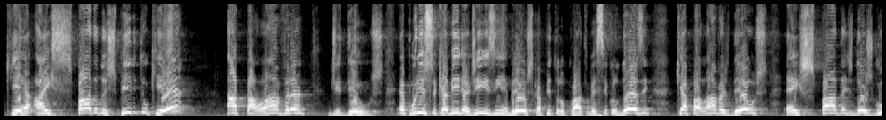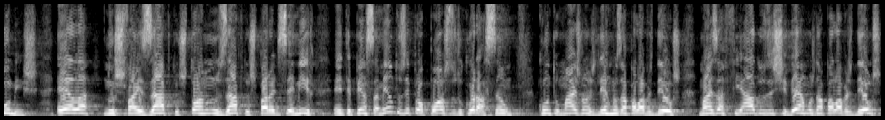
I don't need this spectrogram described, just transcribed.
que é a espada do Espírito, que é a palavra de Deus. É por isso que a Bíblia diz em Hebreus capítulo 4, versículo 12, que a palavra de Deus é espada de dois gumes. Ela nos faz aptos, torna-nos aptos para discernir entre pensamentos e propósitos do coração. Quanto mais nós lermos a palavra de Deus, mais afiados estivermos na palavra de Deus,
